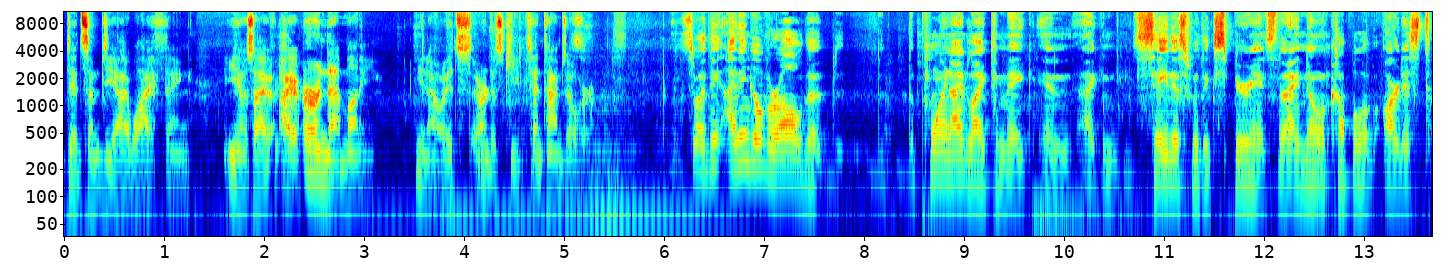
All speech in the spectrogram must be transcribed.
did some DIY thing. You know, so I, I earned that money. You know, it's earned its keep ten times over. So I think I think overall the the point I'd like to make, and I can say this with experience, that I know a couple of artist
